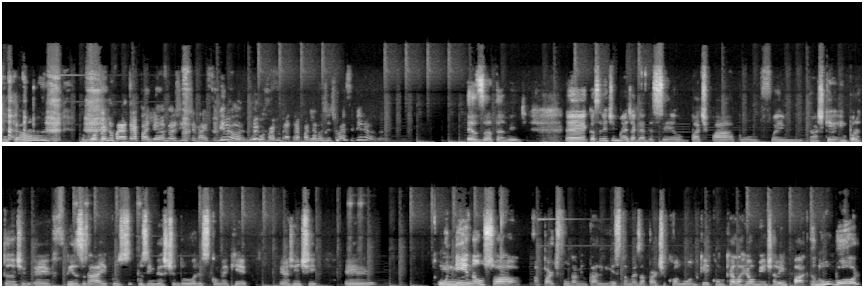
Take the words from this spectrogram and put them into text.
Então, o governo vai atrapalhando, a gente vai se virando. O governo vai atrapalhando, a gente vai se virando. Exatamente. É, gostaria demais de agradecer o bate-papo. Foi, acho que é importante é, frisar para os investidores como é que a gente é, unir não só a parte fundamentalista, mas a parte econômica e como que ela realmente ela impacta no humor,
